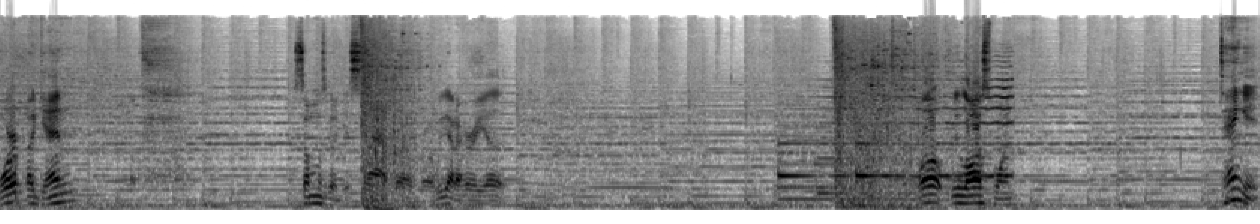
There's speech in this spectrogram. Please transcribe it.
Warp again. Someone's gonna get slapped up, bro. We gotta hurry up. Well, we lost one. Dang it.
